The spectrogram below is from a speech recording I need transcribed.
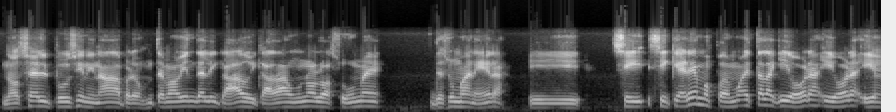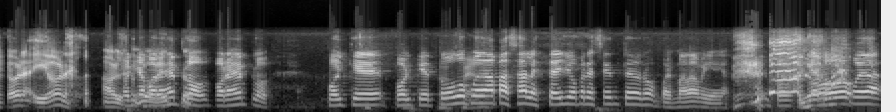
no sé el pussy ni nada, pero es un tema bien delicado y cada uno lo asume de su manera. Y si, si queremos, podemos estar aquí horas y horas y horas y horas hablando Porque, por ejemplo, por ejemplo, porque, porque todo pueda pasar, esté yo presente o no, pues mala mía. Porque No. todo pueda,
